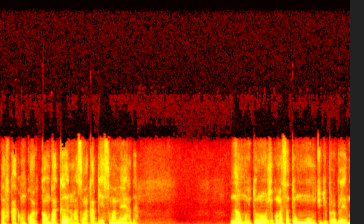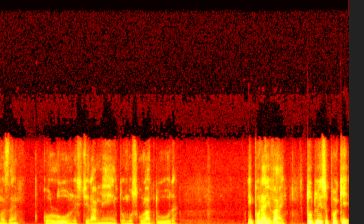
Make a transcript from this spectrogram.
Para ficar com um corpão bacana, mas uma cabeça uma merda. Não muito longe começa a ter um monte de problemas, né? Coluna, estiramento, musculatura. E por aí vai. Tudo isso por quê?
